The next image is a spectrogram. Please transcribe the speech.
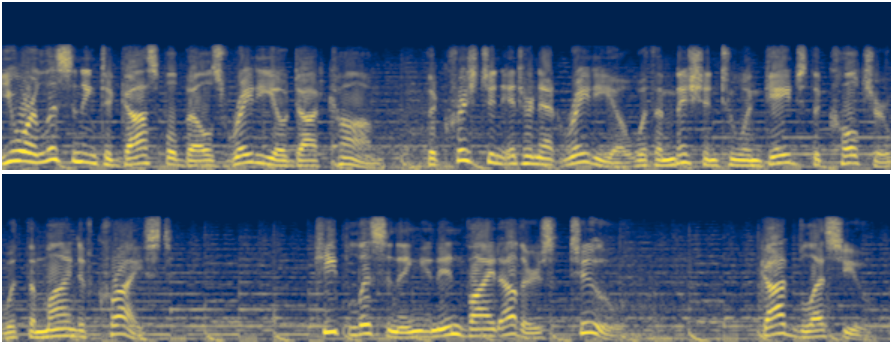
You are listening to GospelBellsRadio.com, the Christian internet radio with a mission to engage the culture with the mind of Christ. Keep listening and invite others, too. God bless you.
